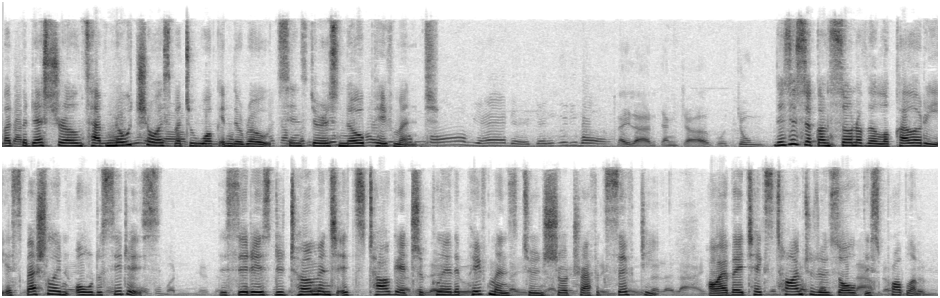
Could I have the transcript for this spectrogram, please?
But pedestrians have no choice but to walk in the road since there is no pavement. This is a concern of the locality, especially in older cities. The city is determined its target to clear the pavements to ensure traffic safety. However, it takes time to resolve this problem.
